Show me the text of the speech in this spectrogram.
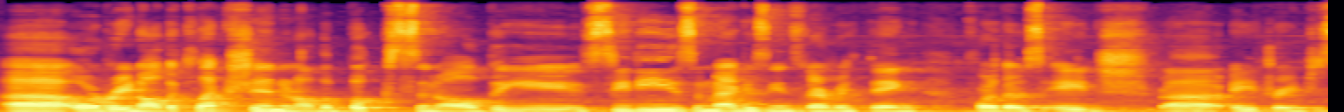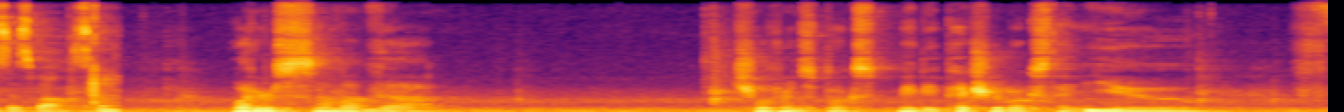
uh, ordering all the collection and all the books and all the cds and magazines and everything for those age uh, age ranges as well so what are some of the children's books, maybe picture books, that you f-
